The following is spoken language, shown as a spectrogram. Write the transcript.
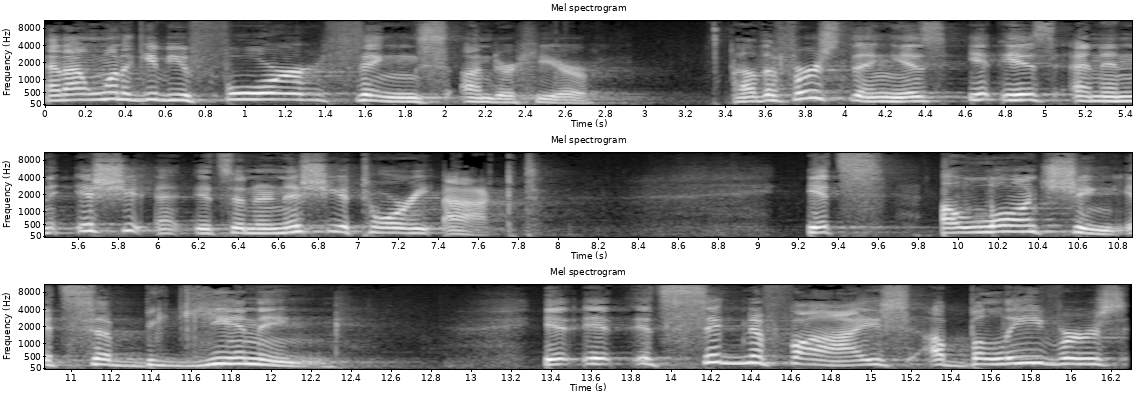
And I want to give you four things under here. Now, the first thing is it is an, initi- it's an initiatory act. It's a launching, it's a beginning. It, it, it signifies a believer's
